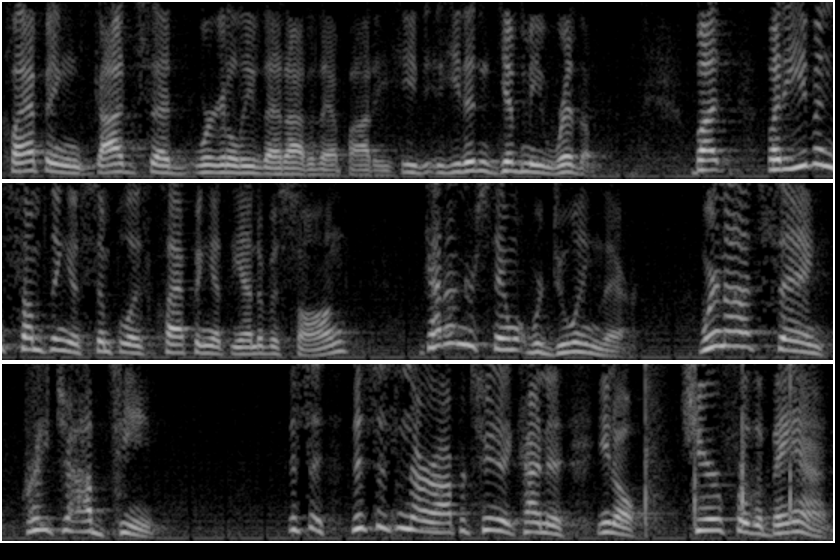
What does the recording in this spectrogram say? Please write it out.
clapping. God said we're going to leave that out of that body. He he didn't give me rhythm. But, but even something as simple as clapping at the end of a song, you got to understand what we're doing there. We're not saying, great job, team. This, is, this isn't our opportunity to kind of, you know, cheer for the band.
